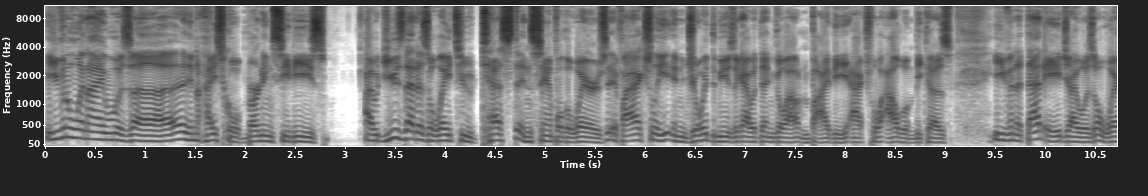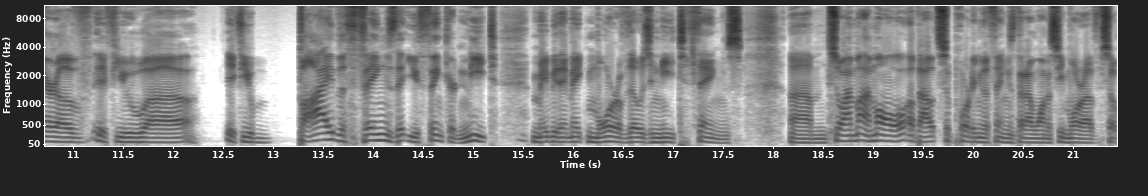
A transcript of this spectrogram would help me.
Even when I was uh, in high school, burning CDs. I would use that as a way to test and sample the wares. If I actually enjoyed the music, I would then go out and buy the actual album because even at that age, I was aware of if you uh, if you buy the things that you think are neat. Maybe they make more of those neat things. Um, so I'm I'm all about supporting the things that I want to see more of. So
